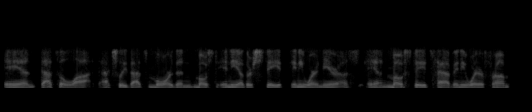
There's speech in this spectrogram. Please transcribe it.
and that's a lot. Actually, that's more than most any other state anywhere near us. And most states have anywhere from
